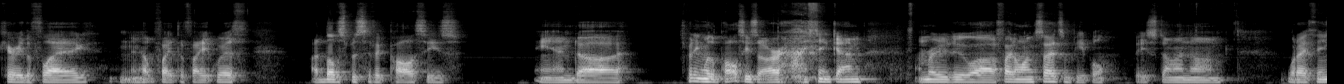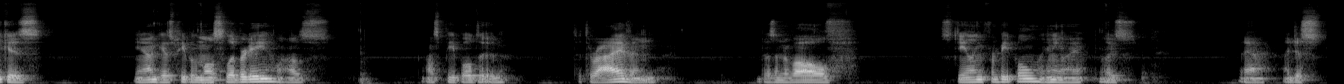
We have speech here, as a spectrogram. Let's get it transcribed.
carry the flag and help fight the fight with. I'd love specific policies. And uh, depending what the policies are, I think I'm I'm ready to uh, fight alongside some people based on um, what I think is, you know, gives people the most liberty, allows allows people to to thrive, and doesn't involve stealing from people. Anyway, those, yeah, I just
